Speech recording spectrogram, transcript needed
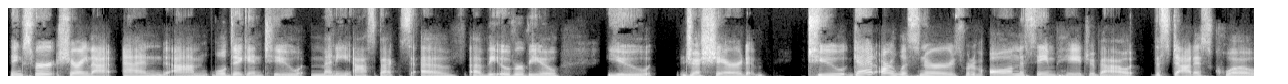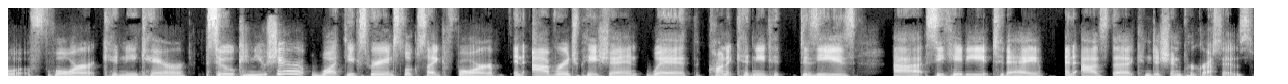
Thanks for sharing that. And um, we'll dig into many aspects of, of the overview you just shared to get our listeners sort of all on the same page about the status quo for kidney care. So, can you share what the experience looks like for an average patient with chronic kidney disease, uh, CKD today, and as the condition progresses?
